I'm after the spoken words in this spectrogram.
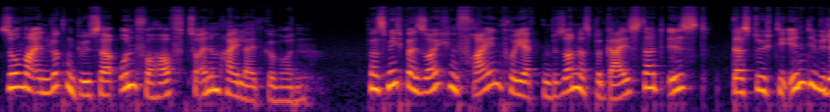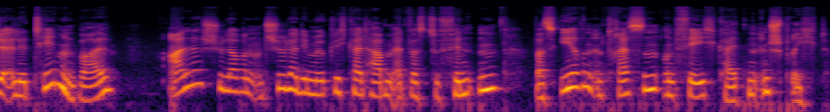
So war ein Lückenbüßer unverhofft zu einem Highlight geworden. Was mich bei solchen freien Projekten besonders begeistert, ist, dass durch die individuelle Themenwahl alle Schülerinnen und Schüler die Möglichkeit haben, etwas zu finden, was ihren Interessen und Fähigkeiten entspricht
